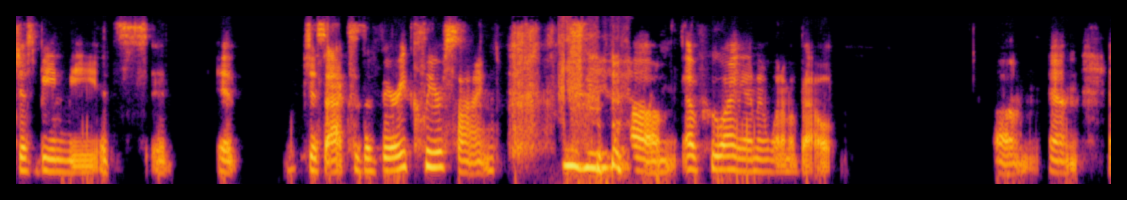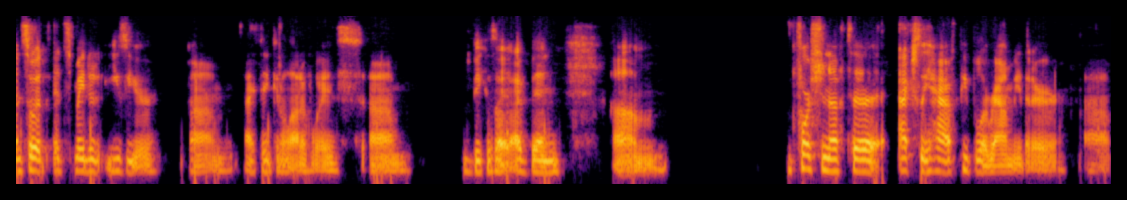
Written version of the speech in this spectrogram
just being me, it's it it just acts as a very clear sign mm-hmm. um, of who I am and what I'm about. Um, and and so it, it's made it easier, um, I think, in a lot of ways. Um, because I, have been um, fortunate enough to actually have people around me that are um,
